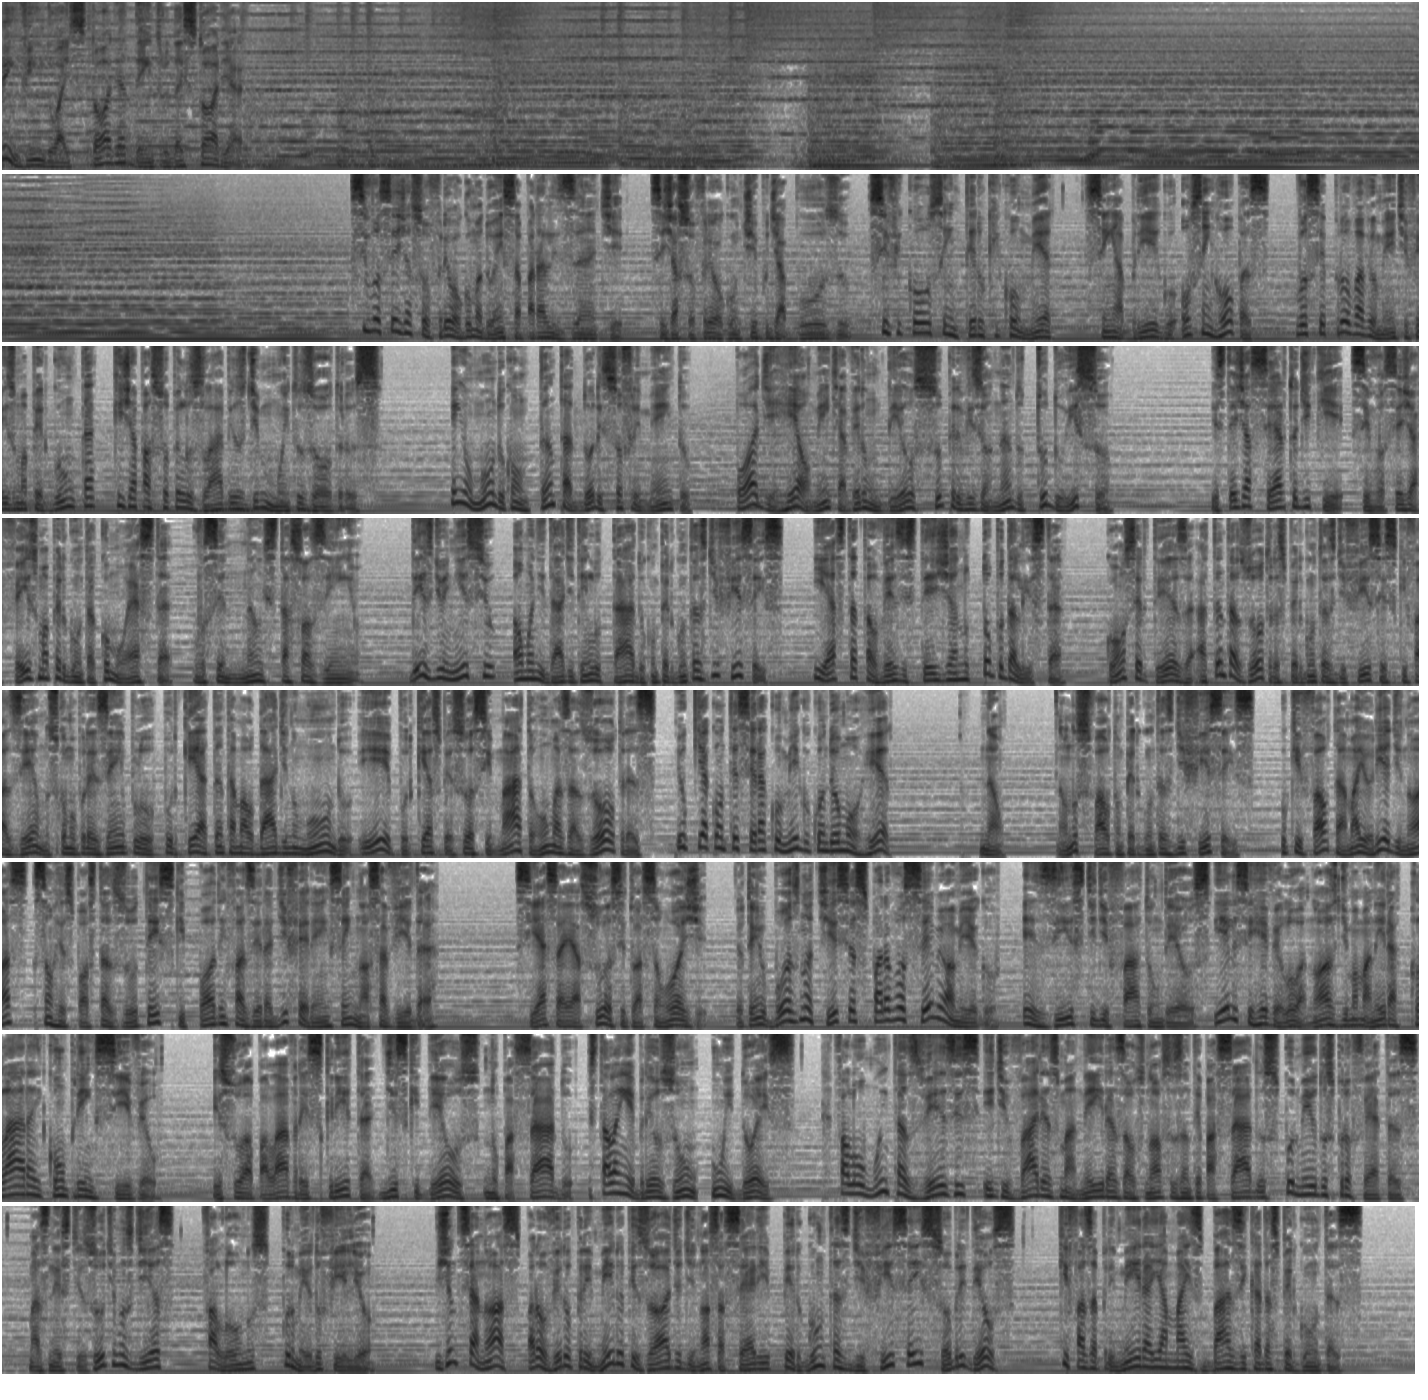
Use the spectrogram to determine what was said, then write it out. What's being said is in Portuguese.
Bem-vindo à História Dentro da História. Se você já sofreu alguma doença paralisante, se já sofreu algum tipo de abuso, se ficou sem ter o que comer, sem abrigo ou sem roupas, você provavelmente fez uma pergunta que já passou pelos lábios de muitos outros. Em um mundo com tanta dor e sofrimento, pode realmente haver um Deus supervisionando tudo isso? Esteja certo de que, se você já fez uma pergunta como esta, você não está sozinho. Desde o início, a humanidade tem lutado com perguntas difíceis, e esta talvez esteja no topo da lista. Com certeza, há tantas outras perguntas difíceis que fazemos, como por exemplo, por que há tanta maldade no mundo e por que as pessoas se matam umas às outras e o que acontecerá comigo quando eu morrer? Não, não nos faltam perguntas difíceis. O que falta à maioria de nós são respostas úteis que podem fazer a diferença em nossa vida. Se essa é a sua situação hoje, eu tenho boas notícias para você, meu amigo. Existe de fato um Deus e ele se revelou a nós de uma maneira clara e compreensível. E sua palavra escrita diz que Deus, no passado, está lá em Hebreus 1, 1 e 2, falou muitas vezes e de várias maneiras aos nossos antepassados por meio dos profetas, mas nestes últimos dias falou-nos por meio do Filho. Junte-se a nós para ouvir o primeiro episódio de nossa série Perguntas Difíceis sobre Deus que faz a primeira e a mais básica das perguntas:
